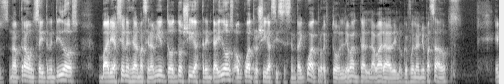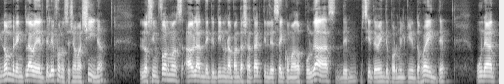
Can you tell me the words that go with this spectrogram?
Snapdragon 632, variaciones de almacenamiento 2 GB 32 o 4 GB y 64. Esto levanta la vara de lo que fue el año pasado. El nombre en clave del teléfono se llama Gina. Los informes hablan de que tiene una pantalla táctil de 6,2 pulgadas, de 720 x 1520, una,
